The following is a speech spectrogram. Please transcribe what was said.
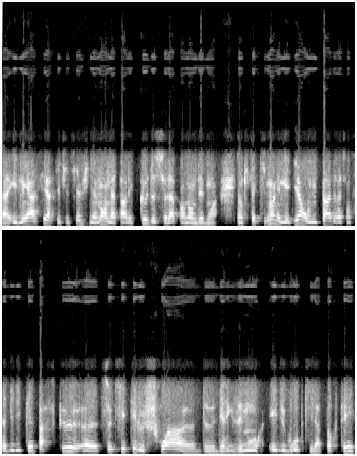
Euh, et de manière assez artificielle, finalement, on n'a parlé que de cela pendant des mois. Donc effectivement, les médias ont une part de responsabilité parce que euh, ce qui était le choix euh, d'Éric Zemmour et du groupe qu'il a porté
